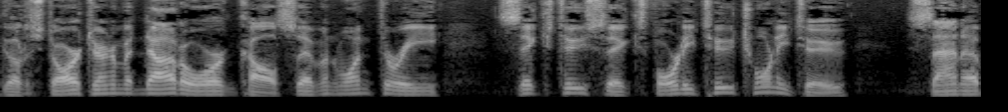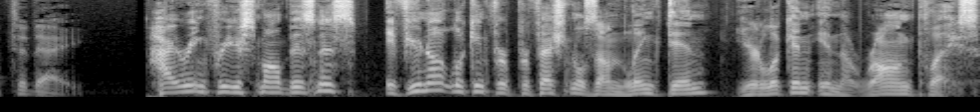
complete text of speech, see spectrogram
go to startournament.org, call 713 626 4222, sign up today. Hiring for your small business? If you're not looking for professionals on LinkedIn, you're looking in the wrong place.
